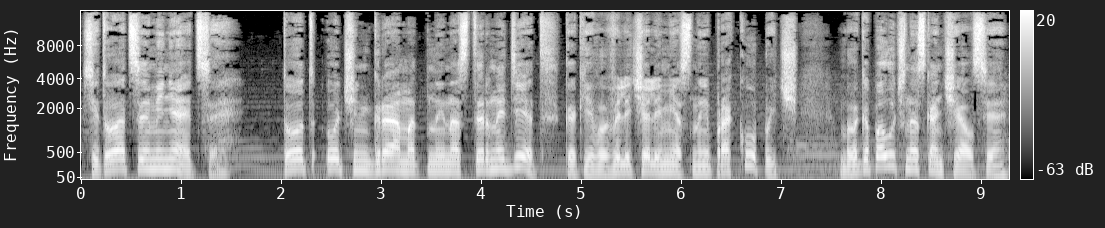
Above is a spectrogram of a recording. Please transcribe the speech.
ситуация меняется. Тот очень грамотный настырный дед, как его величали местные Прокопыч, благополучно скончался».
